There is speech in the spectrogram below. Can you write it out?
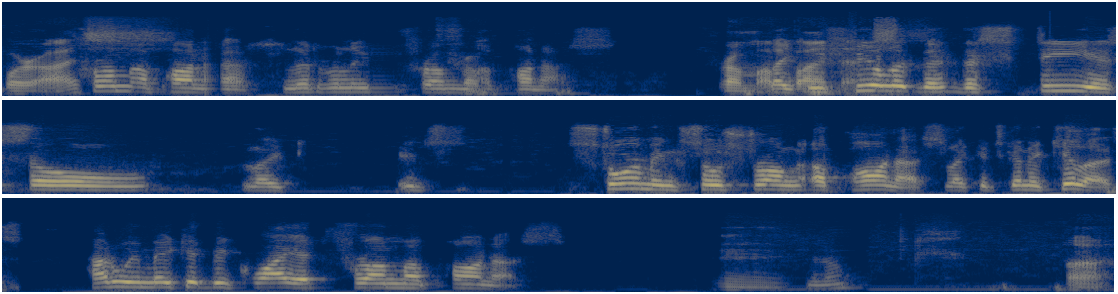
For us. From upon us, literally from, upon us. From upon us. From like upon we feel that the, the sea is so like it's storming so strong upon us like it's going to kill us how do we make it be quiet from upon us Mm. you know Ah.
